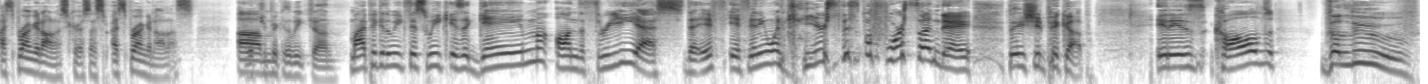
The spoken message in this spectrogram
I sprung it on us, Chris. I sprung it on us. What's Um, your pick of the week, Jon? My pick of the week this week is a game on the 3DS that if if anyone hears this before Sunday, they should pick up. It is called the Louvre,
